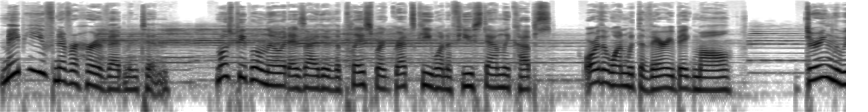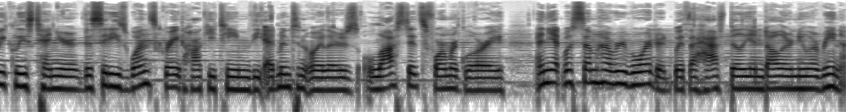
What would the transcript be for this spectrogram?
Maybe you've never heard of Edmonton. Most people know it as either the place where Gretzky won a few Stanley Cups or the one with the very big mall, during the Weekly's tenure, the city's once great hockey team, the Edmonton Oilers, lost its former glory and yet was somehow rewarded with a half billion dollar new arena.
